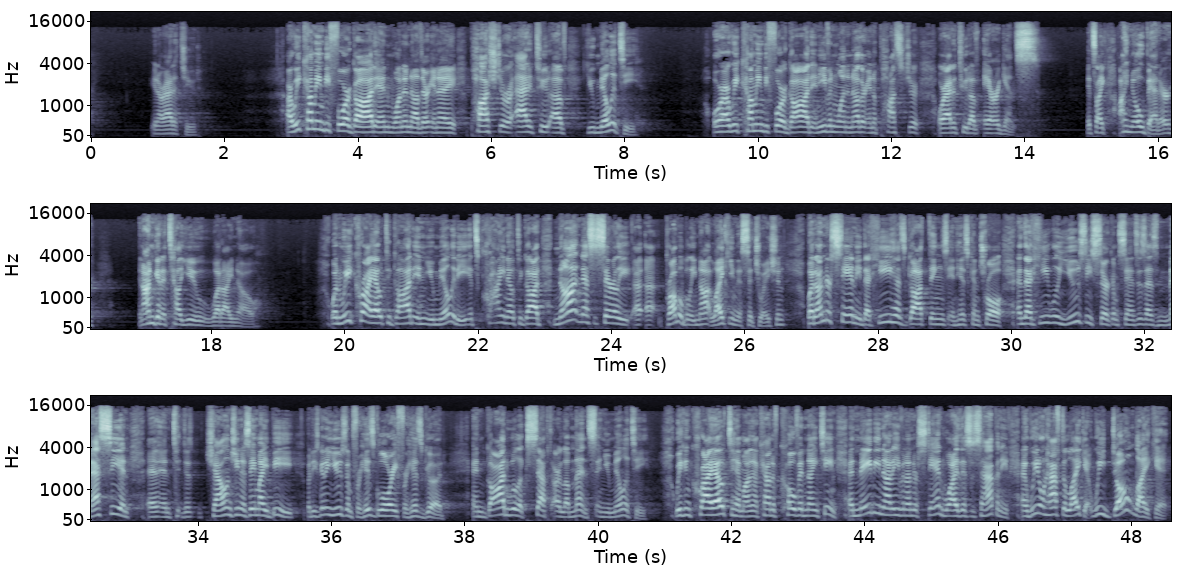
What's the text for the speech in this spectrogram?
in our attitude. Are we coming before God and one another in a posture or attitude of humility? Or are we coming before God and even one another in a posture or attitude of arrogance? It's like, I know better, and I'm going to tell you what I know. When we cry out to God in humility, it's crying out to God, not necessarily, uh, uh, probably not liking this situation, but understanding that He has got things in His control and that He will use these circumstances, as messy and, and, and t- challenging as they might be, but He's going to use them for His glory, for His good. And God will accept our laments in humility. We can cry out to him on account of COVID 19 and maybe not even understand why this is happening. And we don't have to like it. We don't like it.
